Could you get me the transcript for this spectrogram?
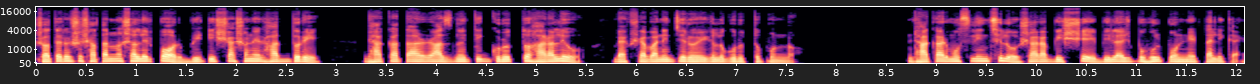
সতেরোশো সাতান্ন সালের পর ব্রিটিশ শাসনের হাত ধরে ঢাকা তার রাজনৈতিক গুরুত্ব হারালেও ব্যবসা বাণিজ্যে রয়ে গেল গুরুত্বপূর্ণ। ঢাকার মুসলিম ছিল সারা বিশ্বে বিলাসবহুল পণ্যের তালিকায়।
